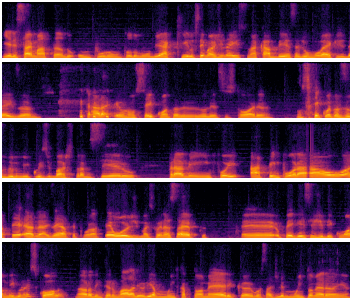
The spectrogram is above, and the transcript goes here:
e ele sai matando um por um todo mundo. E aquilo, você imagina isso na cabeça de um moleque de 10 anos. Cara, eu não sei quantas vezes eu li essa história, não sei quantas vezes eu dormi com isso debaixo do travesseiro. Para mim foi atemporal, até, aliás, é atemporal até hoje, mas foi nessa época. É, eu peguei esse gibi com um amigo na escola, na hora do intervalo ali. Eu lia muito Capitão América, eu gostava de ler muito Homem-Aranha,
